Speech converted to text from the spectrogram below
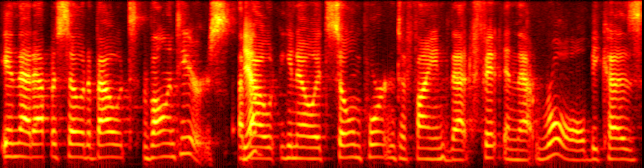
in that episode about volunteers, about, you know, it's so important to find that fit in that role because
